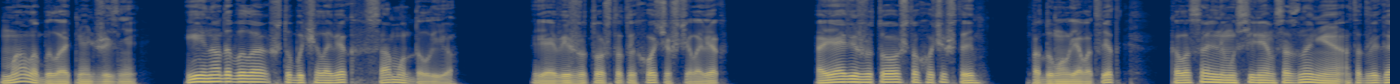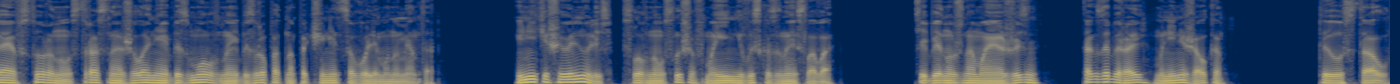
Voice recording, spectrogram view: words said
мало было отнять жизни, ей надо было, чтобы человек сам отдал ее. «Я вижу то, что ты хочешь, человек», «А я вижу то, что хочешь ты», — подумал я в ответ, колоссальным усилием сознания отодвигая в сторону страстное желание безмолвно и безропотно подчиниться воле монумента. И нити шевельнулись, словно услышав мои невысказанные слова. Тебе нужна моя жизнь? Так забирай, мне не жалко. Ты устал,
